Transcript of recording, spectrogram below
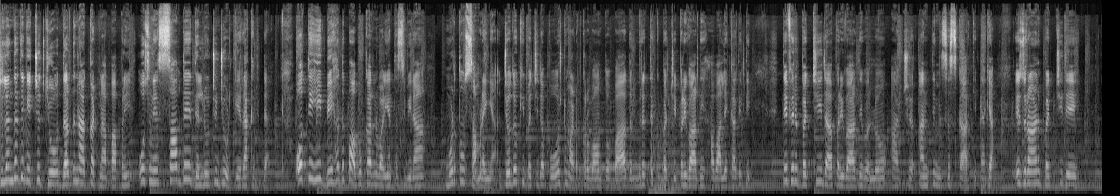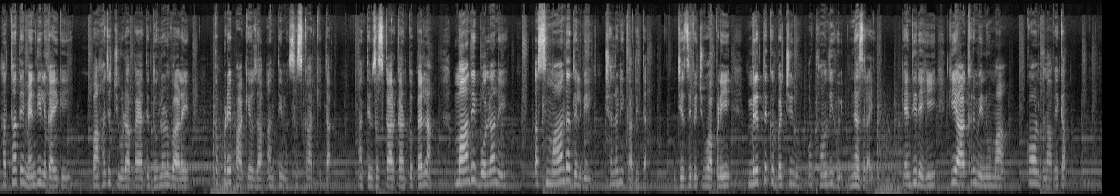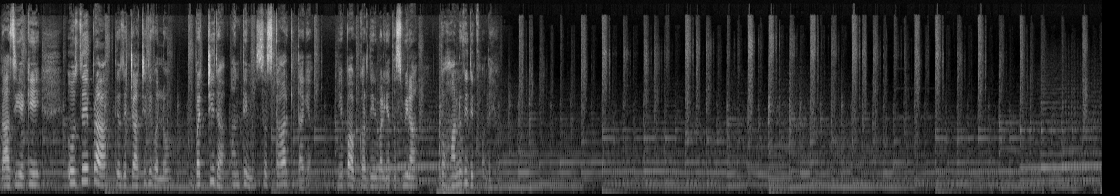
ਜਲੰਧਰ ਦੇ ਵਿੱਚ ਜੋ ਦਰਦਨਾਕ ਘਟਨਾ ਵਾਪਰੀ ਉਸ ਨੇ ਸਭ ਦੇ ਦਿਲ ਨੂੰ ਝੰਜੋੜ ਕੇ ਰੱਖ ਦਿੱਤਾ। ਉੱਥੇ ਹੀ ਬੇहद ਭਾਵੁਕ ਕਰਨ ਵਾਲੀਆਂ ਤਸਵੀਰਾਂ ਮੁੜ ਤੋਂ ਸਾਹਮਣੇ ਆਈਆਂ, ਜਦੋਂ ਕਿ ਬੱਚੀ ਦਾ ਪੋਸਟਮਾਰਟਮ ਕਰਵਾਉਣ ਤੋਂ ਬਾਅਦ ਮ੍ਰਿਤਕ ਬੱਚੀ ਪਰਿਵਾਰ ਦੇ ਹਵਾਲੇ ਕਰ ਦਿੱਤੀ ਤੇ ਫਿਰ ਬੱਚੀ ਦਾ ਪਰਿਵਾਰ ਦੇ ਵੱਲੋਂ ਅੱਜ ਅੰਤਿਮ ਸੰਸਕਾਰ ਕੀਤਾ ਗਿਆ। ਇਸ ਦੌਰਾਨ ਬੱਚੀ ਦੇ ਹੱਥਾਂ ਤੇ ਮਹਿੰਦੀ ਲਗਾਈ ਗਈ, ਬਾਹਾਂ 'ਚ ਚੂੜਾ ਪਾਇਆ ਤੇ ਦੁਲਹਨ ਵਾਲੇ ਕੱਪੜੇ ਪਾ ਕੇ ਉਸ ਦਾ ਅੰਤਿਮ ਸੰਸਕਾਰ ਕੀਤਾ। ਅੰਤਿਮ ਸੰਸਕਾਰ ਕਰਨ ਤੋਂ ਪਹਿਲਾਂ ਮਾਂ ਦੇ ਬੋਲਾਂ ਨੇ ਅਸਮਾਨ ਦਾ ਦਿਲ ਵੀ ਛਲਣੀ ਕਰ ਦਿੱਤਾ, ਜਿਸ ਦੇ ਵਿੱਚ ਉਹ ਆਪਣੀ ਮ੍ਰਿਤਕ ਬੱਚੀ ਨੂੰ ਉਠਾਉਂਦੀ ਹੋਈ ਨਜ਼ਰ ਆਈ। ਕਹਿੰਦੀ ਰਹੀ ਕਿ ਆਖਰ ਮੈਨੂੰ ਮਾਂ ਕੌਣ ਬੁਲਾਵੇਗਾ? ਦੱਸਦੀ ਹੈ ਕਿ ਉਸ ਦੇ ਭਰਾ ਤੇ ਉਸ ਦੇ ਚਾਚੇ ਦੇ ਵੱਲੋਂ ਬੱਚੀ ਦਾ ਅੰਤਿਮ ਸੰਸਕਾਰ ਕੀਤਾ ਗਿਆ। ਇਹ ਭਾਵੁਕ ਕਰ ਦੇਣ ਵਾਲੀਆਂ ਤਸਵੀਰਾਂ ਤੁਹਾਨੂੰ ਵੀ ਦਿਖਾਉਂਦੇ ਹਾਂ।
